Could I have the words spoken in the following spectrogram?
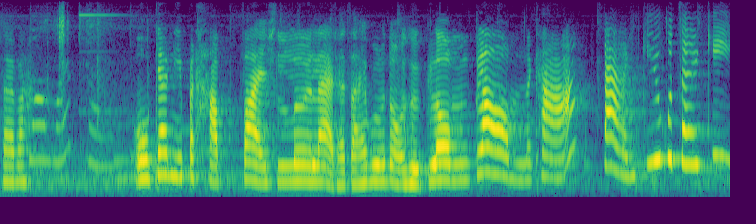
ได้ปะ โอ้แก้วนี้ประทับใจฉันเลยแหละ ถ้าจะให้พูดตรงๆก็คือกลมกล่อมนะคะ thank you คุณแจกี้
